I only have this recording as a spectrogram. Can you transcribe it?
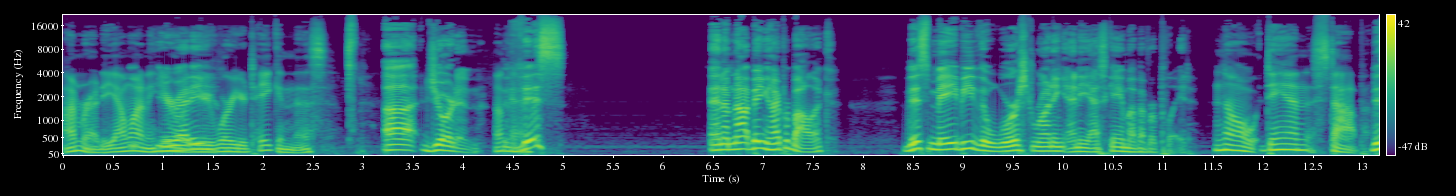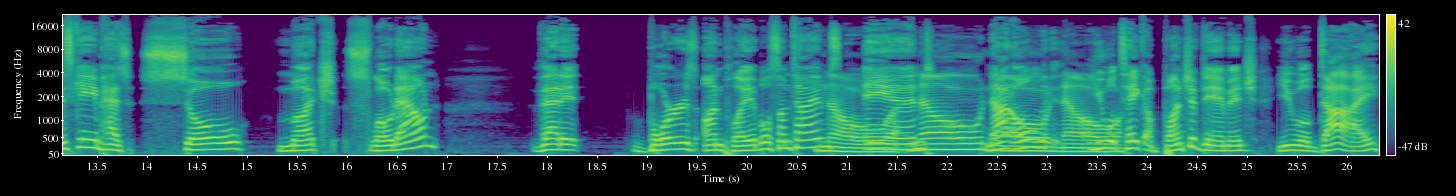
I'm ready. I want to hear what ready? you- where you're taking this. Uh, Jordan, Okay. this, and I'm not being hyperbolic. This may be the worst running NES game I've ever played. No, Dan, stop. This game has so much slowdown that it borders unplayable sometimes. No, and no, not no, only no. you will take a bunch of damage, you will die,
